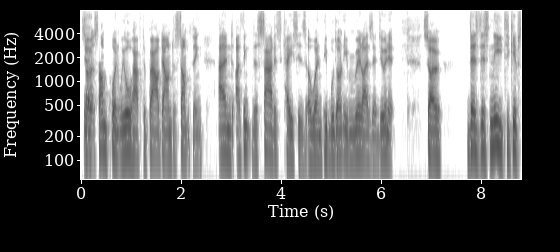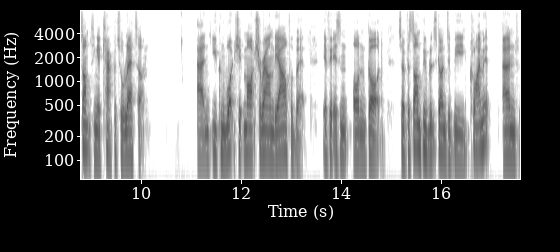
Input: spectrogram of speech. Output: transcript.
So yeah. at some point, we all have to bow down to something. And I think the saddest cases are when people don't even realize they're doing it. So there's this need to give something a capital letter and you can watch it march around the alphabet if it isn't on God. So for some people, it's going to be climate. And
